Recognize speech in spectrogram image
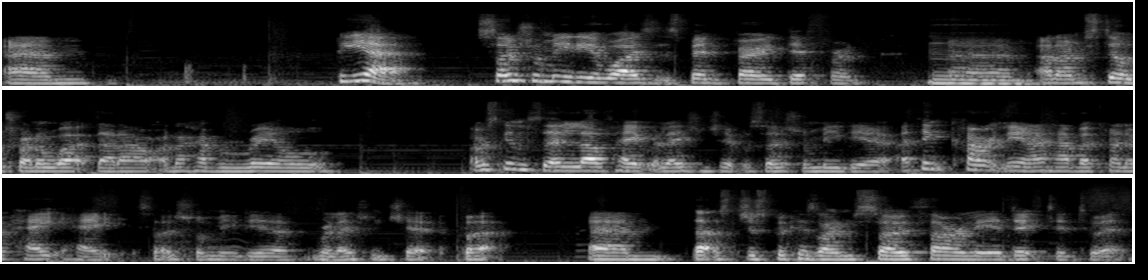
Um, but yeah, social media wise, it's been very different, mm. um, and I'm still trying to work that out. And I have a real I was going to say love hate relationship with social media. I think currently I have a kind of hate hate social media relationship, but um, that's just because I'm so thoroughly addicted to it.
